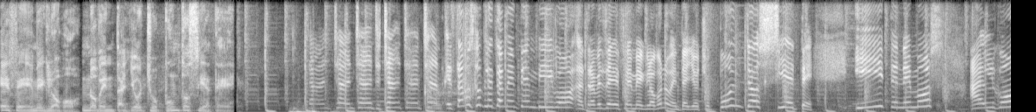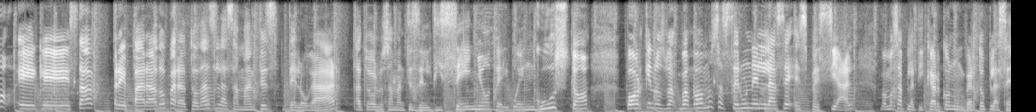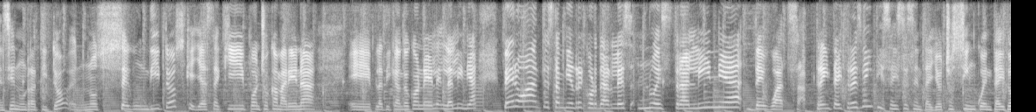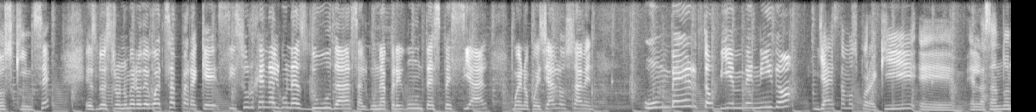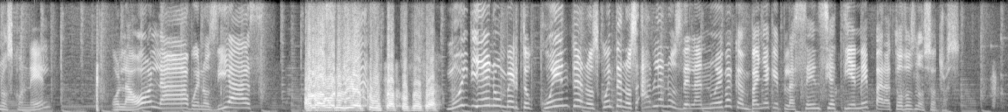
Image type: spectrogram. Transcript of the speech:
FM Globo 98.7. Estamos completamente en vivo a través de FM Globo 98.7 y tenemos algo eh, que está preparado para todas las amantes del hogar, a todos los amantes del diseño, del buen gusto, porque nos va- va- vamos a hacer un enlace especial. Vamos a platicar con Humberto Plasencia en un ratito, en unos segunditos, que ya está aquí Poncho Camarena eh, platicando con él en la línea. Pero antes también recordarles nuestra línea de WhatsApp, 33 26 68 52 15. Es nuestro número de WhatsApp para que si surgen algunas dudas, alguna pregunta especial, bueno, pues ya lo saben. Humberto, bienvenido. Ya estamos por aquí eh, enlazándonos con él. Hola, hola, buenos días. Hola, buenos días, ¿cómo estás, Constanza? Muy bien, Humberto, cuéntanos, cuéntanos, háblanos de la nueva campaña que Plasencia tiene para todos nosotros.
